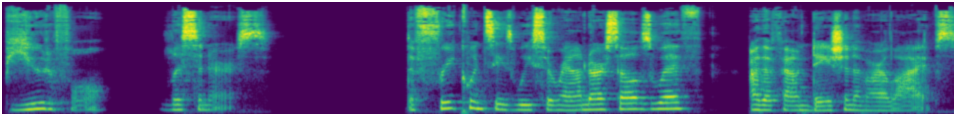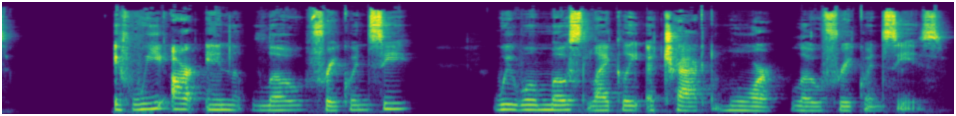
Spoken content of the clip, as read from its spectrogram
Beautiful listeners, the frequencies we surround ourselves with are the foundation of our lives. If we are in low frequency, we will most likely attract more low frequencies.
